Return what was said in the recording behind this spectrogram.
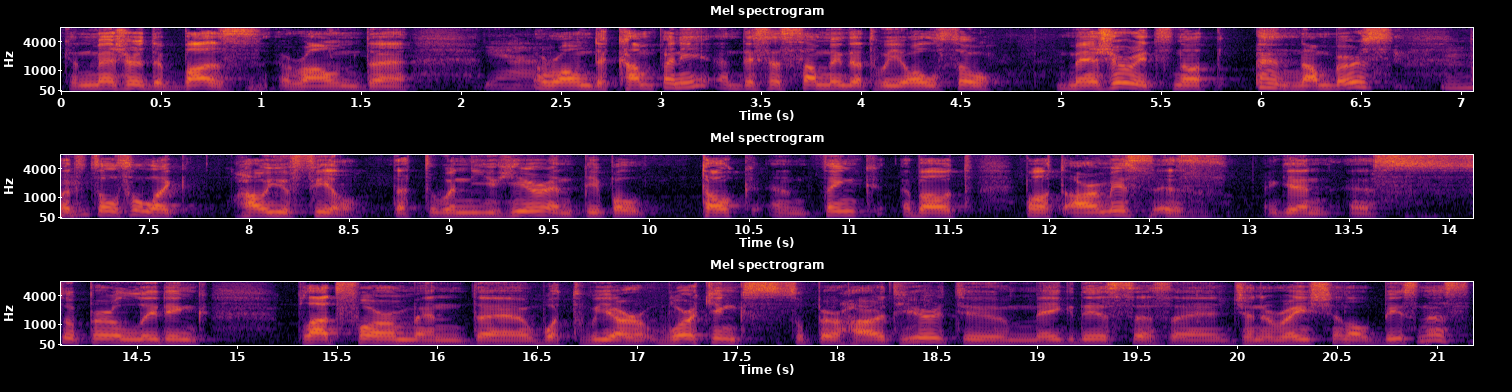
can measure the buzz around the, yeah. around the company. And this is something that we also measure. It's not numbers, mm-hmm. but it's also like how you feel. That when you hear and people talk and think about, about Armis is, again, a super leading platform and uh, what we are working super hard here to make this as a generational business.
